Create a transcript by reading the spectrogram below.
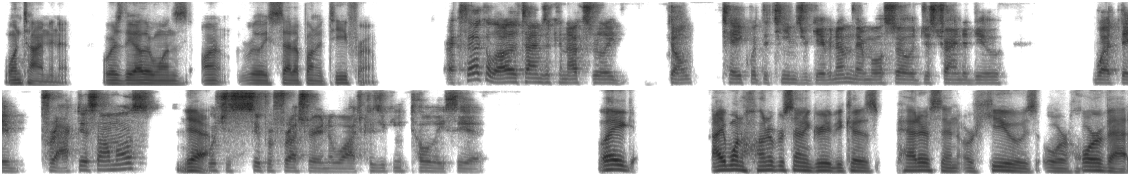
one time in it, whereas the other ones aren't really set up on a tee for him. I feel like a lot of the times the Canucks really don't take what the teams are giving them. They're more so just trying to do what they practice almost, Yeah. which is super frustrating to watch because you can totally see it. Like, I 100% agree because Pettersson or Hughes or Horvat,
